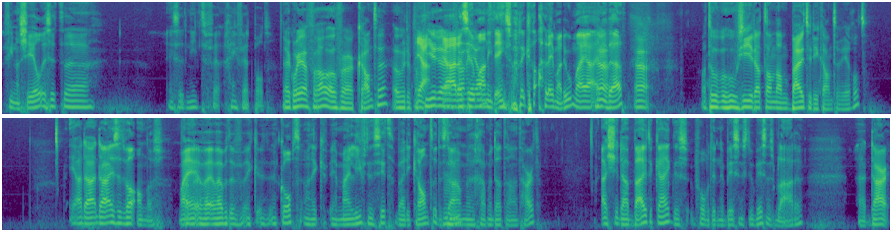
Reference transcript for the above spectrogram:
financieel is het, eh, is het niet geen vetpot. Ja, ik hoor jij vooral over kranten, over de Ja, papieren ja, dat is helemaal niet eens wat ik alleen maar doe. Maar ja, Ja. inderdaad. Ja. Want hoe, hoe zie je dat dan, dan buiten die krantenwereld? Ja, daar, daar is het wel anders. Maar we, we hebben het, ik, klopt, want ik, in mijn liefde zit bij die kranten, dus Mhm. daarom eh, gaat me dat aan het hart. Als je daar buiten kijkt, dus bijvoorbeeld in de business-to-business bladen, eh, daar,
